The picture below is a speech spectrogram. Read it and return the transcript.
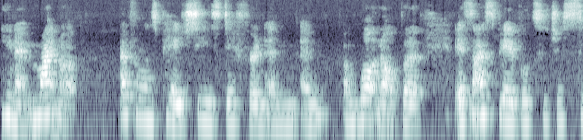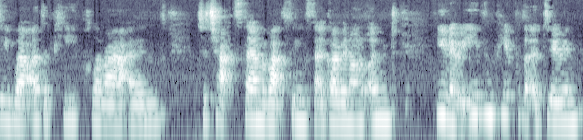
you know, might not, everyone's PhD is different and, and, and whatnot, but it's nice to be able to just see where other people are at and to chat to them about things that are going on. And, you know, even people that are doing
